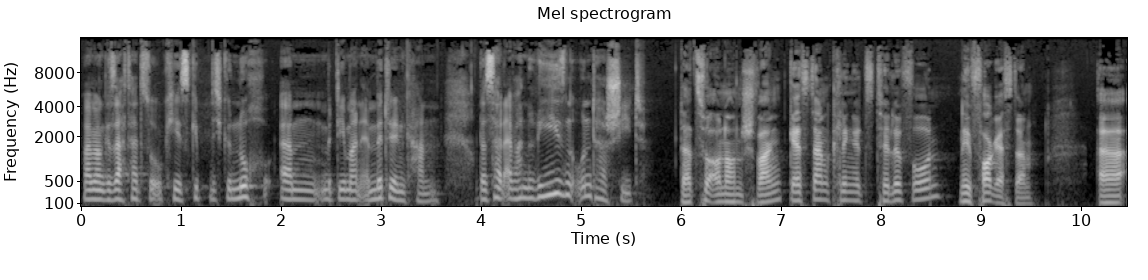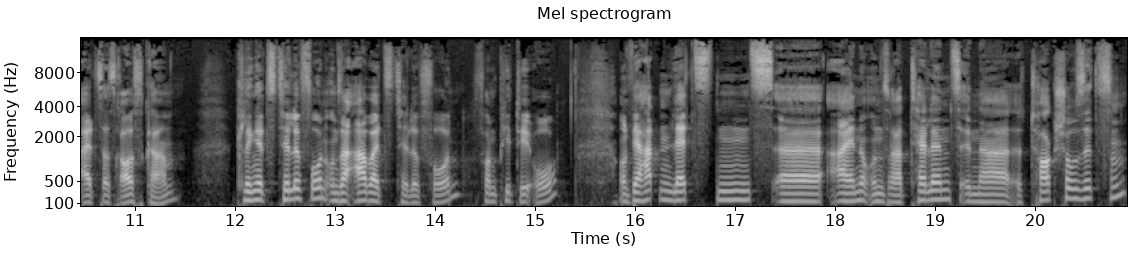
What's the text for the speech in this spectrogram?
weil man gesagt hat, so, okay, es gibt nicht genug, ähm, mit dem man ermitteln kann. Und das ist halt einfach ein Riesenunterschied. Dazu auch noch ein Schwank. Gestern klingelt's Telefon. Nee, vorgestern, äh, als das rauskam. Klingelt's Telefon, unser Arbeitstelefon von PTO. Und wir hatten letztens äh, eine unserer Talents in einer Talkshow sitzen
